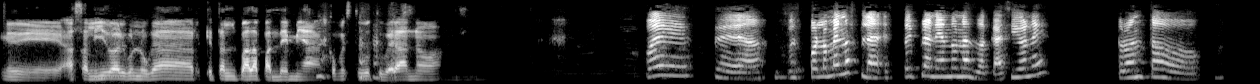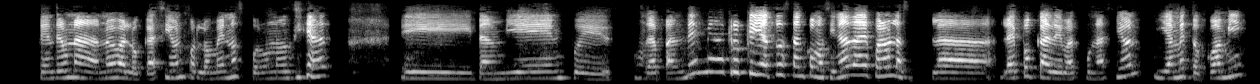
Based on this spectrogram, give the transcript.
Eh, ¿Has salido a algún lugar? ¿Qué tal va la pandemia? ¿Cómo estuvo tu verano? Pues, eh, pues por lo menos estoy planeando unas vacaciones. Pronto tendré una nueva locación, por lo menos por unos días. Y también, pues, la pandemia, creo que ya todos están como si nada. Fueron las, la, la época de vacunación y ya me tocó a mí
